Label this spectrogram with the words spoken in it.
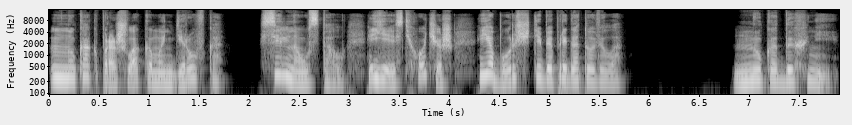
Ну как прошла командировка?» Сильно устал. Есть хочешь? Я борщ тебе приготовила». «Ну-ка, дыхни».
